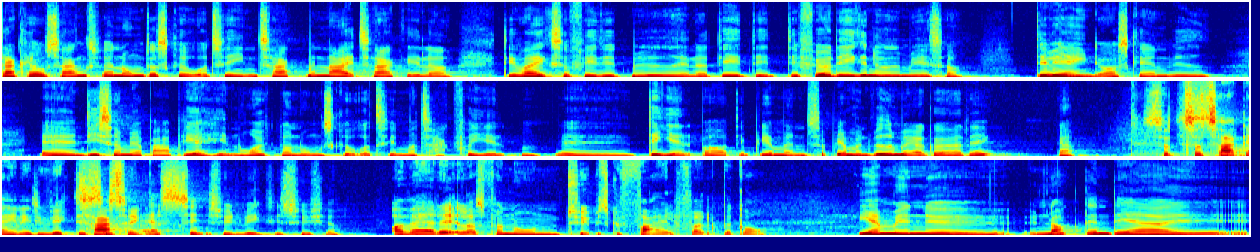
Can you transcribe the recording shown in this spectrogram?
der kan jo sagtens være nogen, der skriver til en, tak, men nej tak, eller det var ikke så fedt et møde, eller det, det, det førte ikke noget med sig. Det vil jeg egentlig også gerne vide. Øh, ligesom jeg bare bliver henrygt, når nogen skriver til mig, tak for hjælpen. Øh, det hjælper, og det bliver man, så bliver man ved med at gøre det. Ikke? Ja. Så, så tak er en af de vigtigste tak ting. Tak er sindssygt vigtigt, synes jeg. Og hvad er det ellers for nogle typiske fejl, folk begår? Jamen, øh, nok den der øh,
